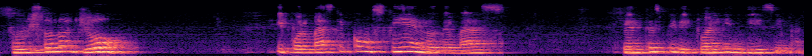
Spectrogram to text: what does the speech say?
soy solo yo. Y por más que confíe en los demás, gente espiritual lindísima,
